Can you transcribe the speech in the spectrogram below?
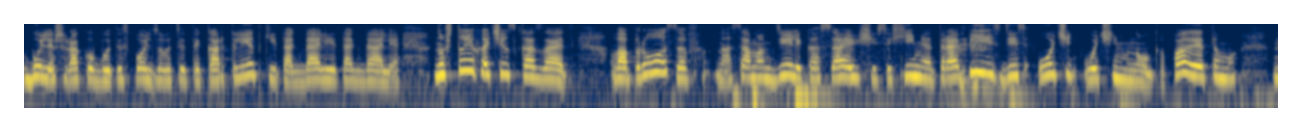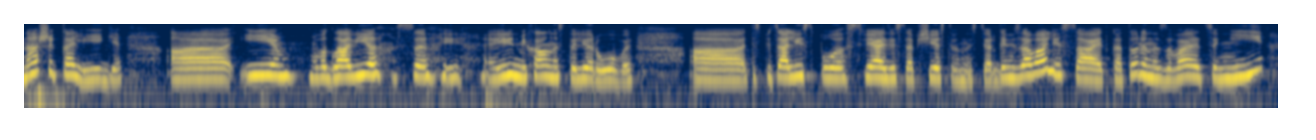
более широко будет использоваться это кар-клетки и так далее, и так далее. Но что я хочу сказать? Вопросов, на самом деле, касающихся химиотерапии, здесь очень-очень много. Поэтому наши коллеги э, и во главе с Ириной Михайловной Столяровой, это специалист по связи с общественностью, организовали сайт, который называется nii.on.ru,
